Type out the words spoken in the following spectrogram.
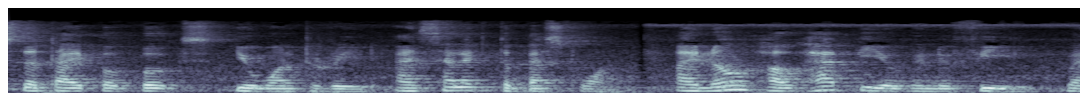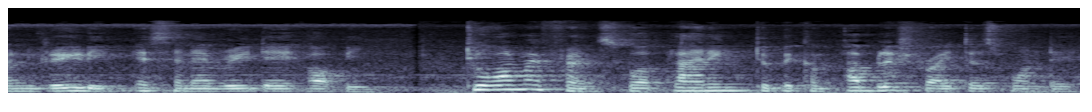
the type of books you want to read and select the best one. I know how happy you're going to feel when reading is an everyday hobby. To all my friends who are planning to become published writers one day,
